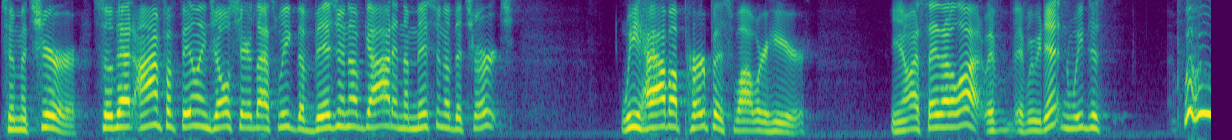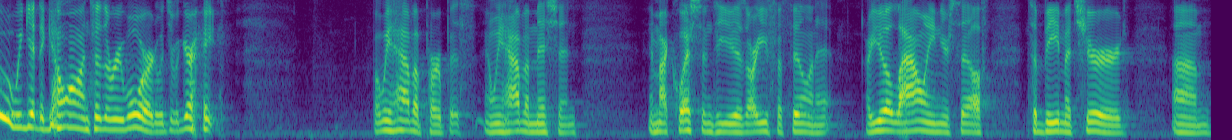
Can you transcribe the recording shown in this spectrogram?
to mature so that I'm fulfilling, Joel shared last week, the vision of God and the mission of the church. We have a purpose while we're here. You know, I say that a lot. If, if we didn't, we just, woohoo, we get to go on to the reward, which would be great. But we have a purpose and we have a mission. And my question to you is are you fulfilling it? Are you allowing yourself to be matured? Um,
